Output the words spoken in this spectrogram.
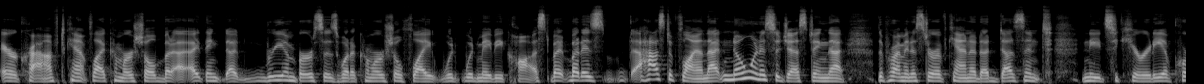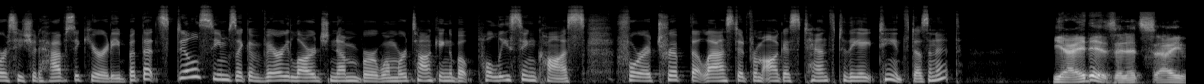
aircraft, can't fly commercial, but I I think that reimburses what a commercial flight would, would maybe cost, but but is has to fly on that. No one is suggesting that the prime minister of Canada doesn't need security. Of course, he should have security, but that still seems like a very large number when we're talking about policing costs for a trip that lasted from August 10th to the 18th, doesn't it? Yeah, it is, and it's I.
